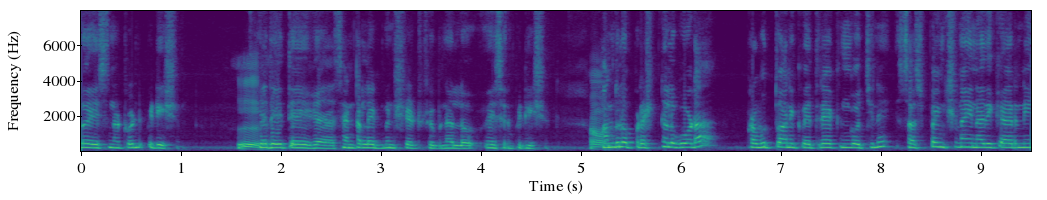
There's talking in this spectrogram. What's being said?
లో వేసినటువంటి పిటిషన్. ఉమ్, ఏదైతే సెంట్రల్ అడ్మినిస్ట్రేటివ్ ట్రిబ్యునల్లో వేసిన పిటిషన్. అందులో ప్రశ్నలు కూడా ప్రభుత్వానికి వ్యతిరేకంగా వచ్చినాయి. సస్పెన్షన్ అయిన అధికారిని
